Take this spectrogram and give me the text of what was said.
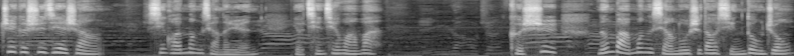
这个世界上，心怀梦想的人有千千万万，可是能把梦想落实到行动中，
